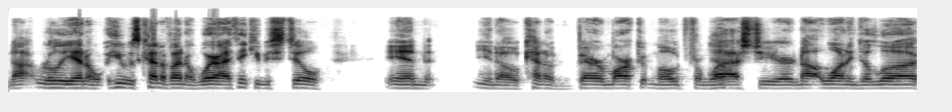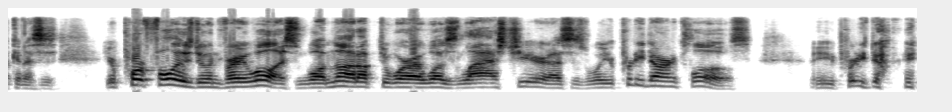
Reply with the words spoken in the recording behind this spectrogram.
not really in. A, he was kind of unaware. I think he was still in, you know, kind of bear market mode from Yep. last year, not wanting to look. And I says, "Your portfolio is doing very well." I says, "Well, I'm not up to where I was last year." I says, "Well, you're pretty darn close. I mean, you're pretty darn,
